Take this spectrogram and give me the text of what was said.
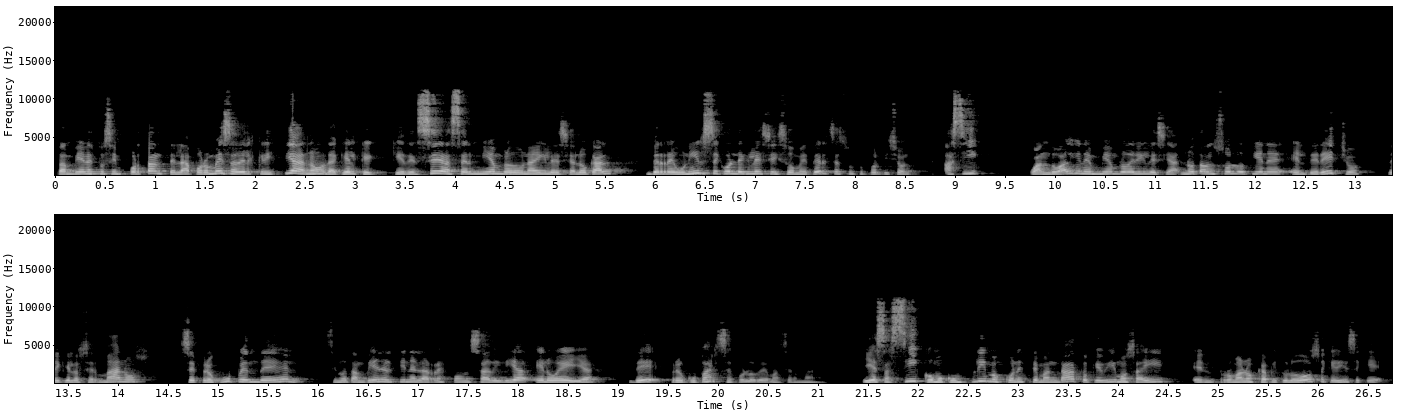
también esto es importante, la promesa del cristiano, de aquel que, que desea ser miembro de una iglesia local, de reunirse con la iglesia y someterse a su supervisión. Así, cuando alguien es miembro de la iglesia, no tan solo tiene el derecho de que los hermanos se preocupen de él, sino también él tiene la responsabilidad, él o ella, de preocuparse por los demás hermanos. Y es así como cumplimos con este mandato que vimos ahí en Romanos capítulo 12, que dice que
